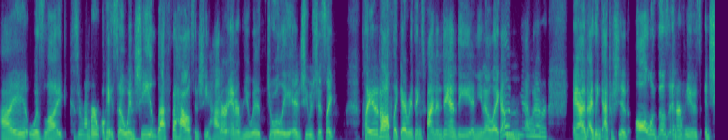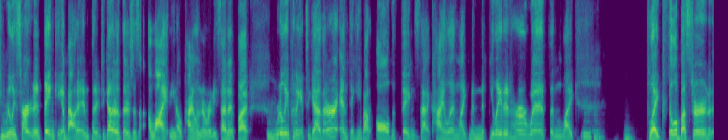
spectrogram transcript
I was like, because remember, okay, so when she left the house and she had her interview with Julie, and she was just like playing it off like everything''s fine and dandy, and you know, like, oh, mm-hmm. yeah, whatever. And I think after she did all of those interviews and she really started thinking about it and put it together, there's this alliance, you know, kyland already said it, but mm-hmm. really putting it together and thinking about all the things that kyland like manipulated her with and like, mm-hmm like filibustered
